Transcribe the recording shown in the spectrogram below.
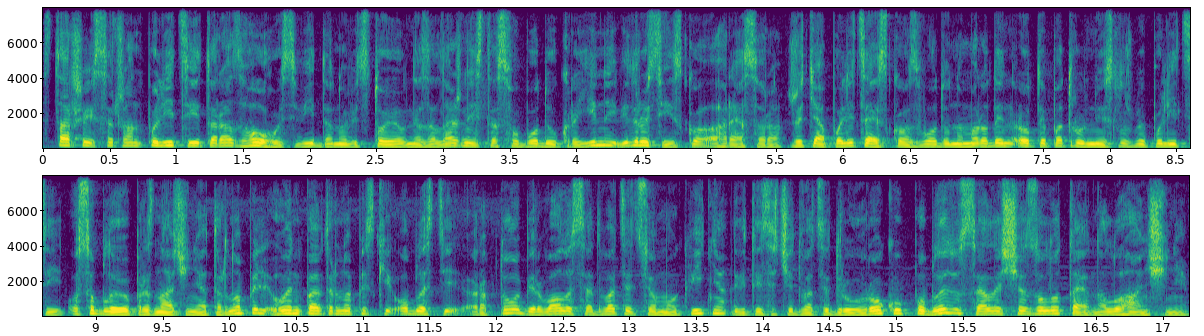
Старший сержант поліції Тарас Гогусь віддано відстоював незалежність та свободу України від російського агресора. Життя поліцейського зводу номер 1 роти патрульної служби поліції, особливе призначення Тернопіль ГУНП в Тернопільській області раптово обірвалося 27 квітня 2022 року поблизу селища Золоте на Луганщині.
